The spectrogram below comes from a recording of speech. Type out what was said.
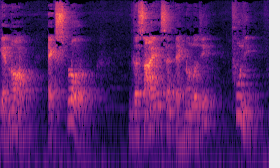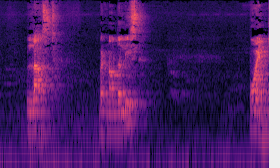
can not explore the science and technology fully last but not the least point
